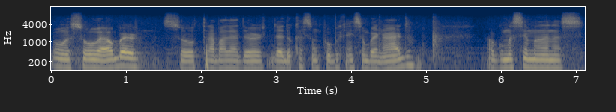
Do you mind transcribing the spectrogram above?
Bom, eu sou o Elber, sou trabalhador da educação pública em São Bernardo. Algumas semanas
